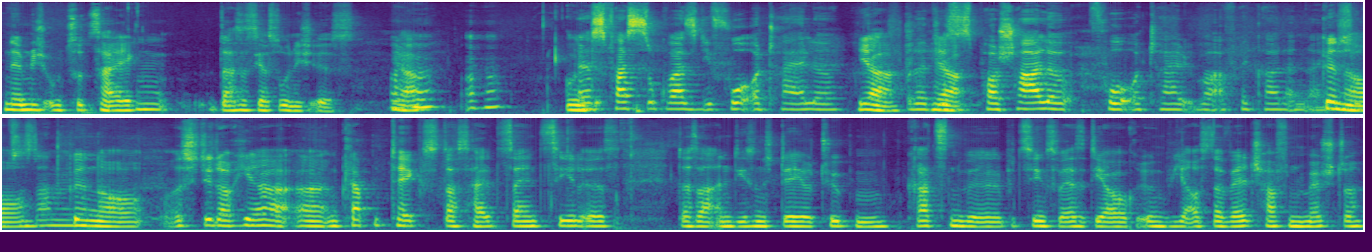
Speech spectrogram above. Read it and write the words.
nämlich um zu zeigen, dass es ja so nicht ist. Ja. Und das fasst so quasi die Vorurteile Ja, oder ja. dieses pauschale Vorurteil über Afrika dann eigentlich Genau, so zusammen. genau. Es steht auch hier äh, im Klappentext, dass halt sein Ziel ist, dass er an diesen Stereotypen kratzen will, beziehungsweise die auch irgendwie aus der Welt schaffen möchte.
